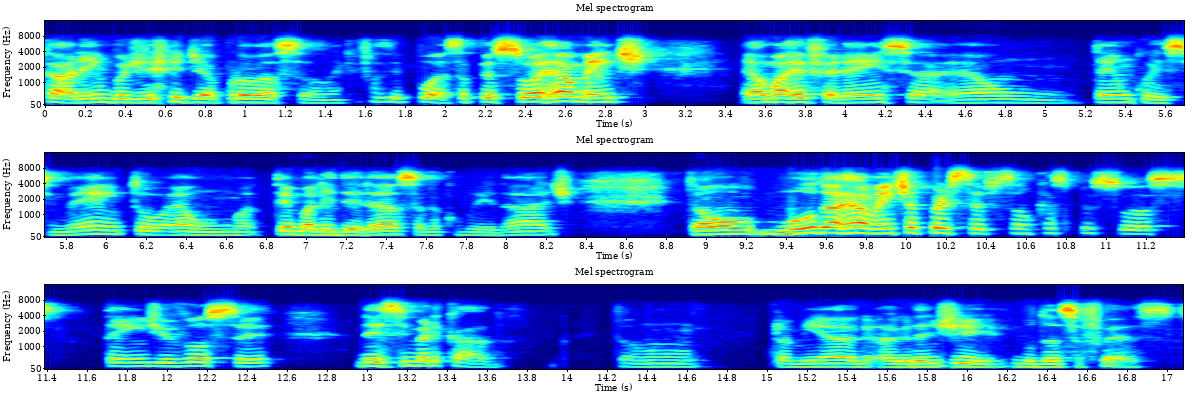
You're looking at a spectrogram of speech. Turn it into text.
carimbo de, de aprovação. Né? Que fazia, pô, essa pessoa realmente é uma referência, é um, tem um conhecimento, é uma, tem uma liderança na comunidade. Então, muda realmente a percepção que as pessoas têm de você nesse mercado. Então, para mim a, a, grande mudança foi essa.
